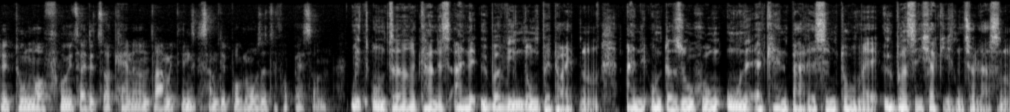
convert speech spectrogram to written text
den Tumor frühzeitig zu erkennen und damit insgesamt die Prognose zu verbessern. Mitunter kann es eine Überwindung bedeuten, eine Untersuchung ohne erkennbare Symptome über sich ergehen zu lassen.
